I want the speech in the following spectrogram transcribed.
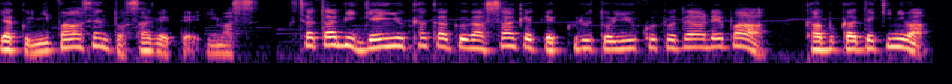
約2%下げています。再び原油価格が下げてくるということであれば、株価的には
